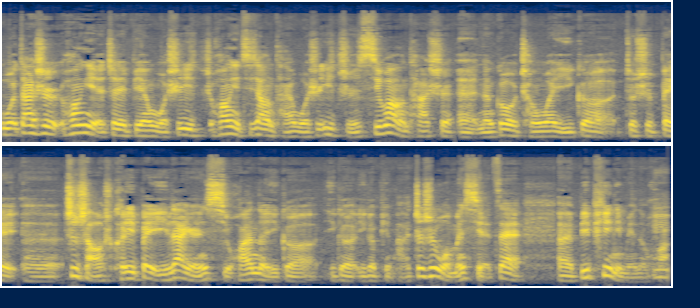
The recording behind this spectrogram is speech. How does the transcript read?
我但是荒野这边，我是一直荒野气象台，我是一直希望它是呃能够成为一个就是被呃至少可以被一代人喜欢的一个一个一个品牌。这是我们写在。呃，BP 里面的话，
